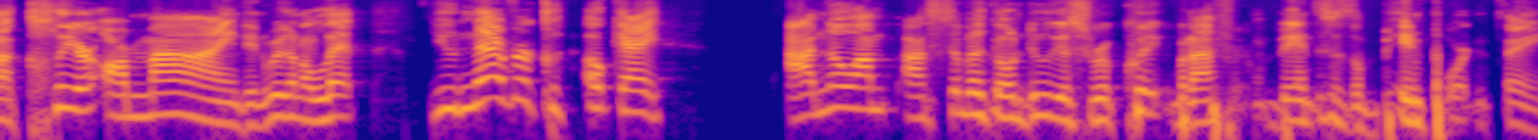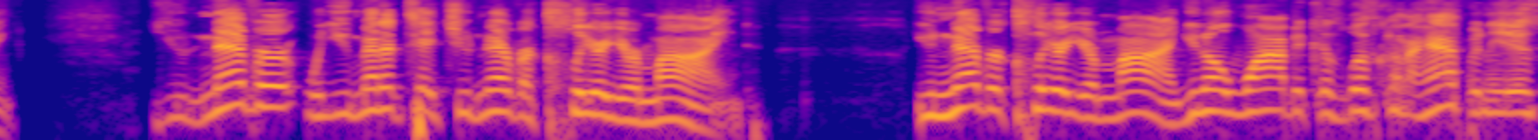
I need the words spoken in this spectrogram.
to clear our mind and we're to let you never, okay. I know I'm, I'm still to do this real quick, but I, man, this is an important thing. You never, when you meditate, you never clear your mind. You never clear your mind. You know why? Because what's going to happen is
